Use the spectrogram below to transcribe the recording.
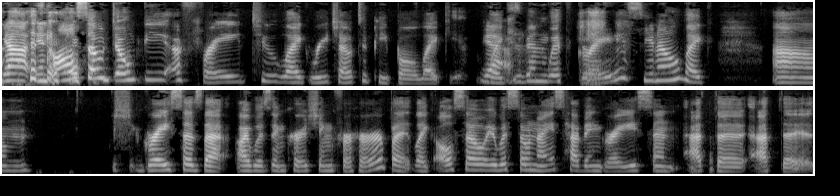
yeah and also don't be afraid to like reach out to people like Yeah. like even with grace you know like um grace says that i was encouraging for her but like also it was so nice having grace and at the at the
